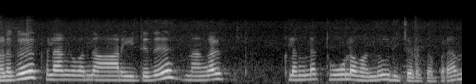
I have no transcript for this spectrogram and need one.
எங்களுக்கு கிழங்கு வந்து ஆறிட்டுது. நாங்கள் கிழங்குல தோலை வந்து உரிச்செடுக்கப்புறம்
